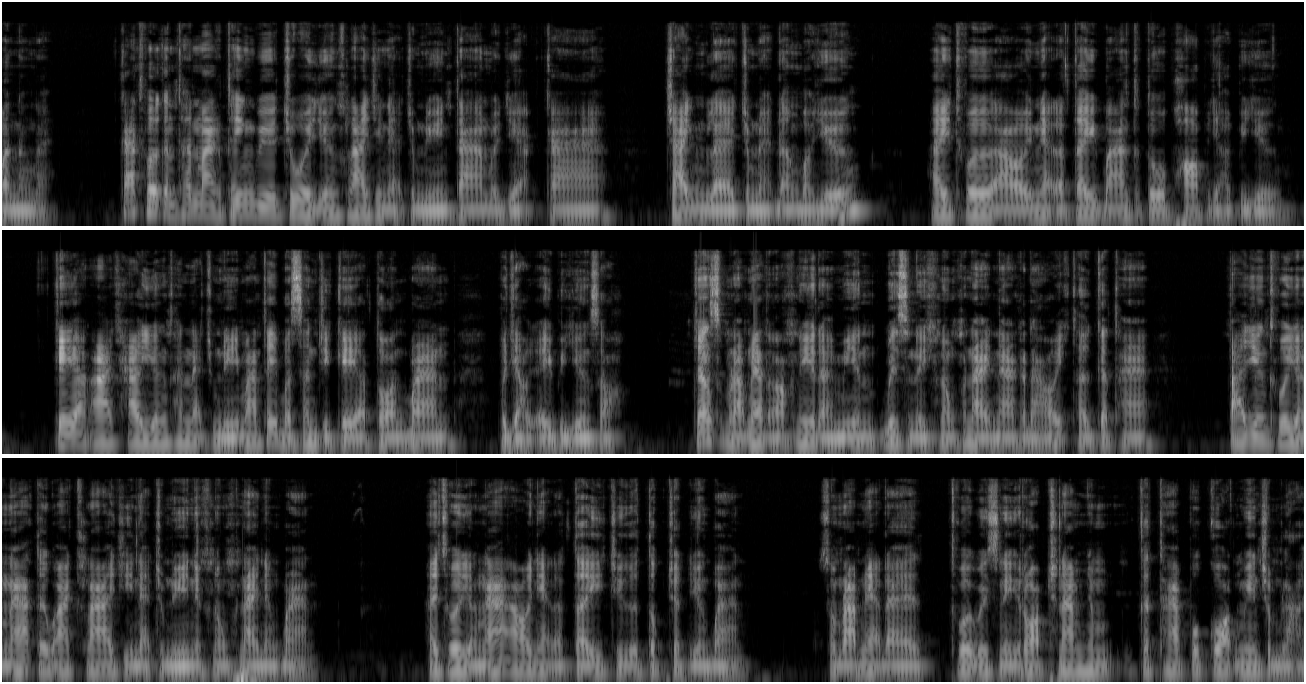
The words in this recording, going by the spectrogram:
ប៉ុណ្្នឹងដែរ ការធ្វើ content marketing វាជួយឲ្យយើងក្លាយជាអ្នកជំនាញតាមរយៈការចែកម្លែកចំណេះដឹងរបស់យើងហើយធ្វើឲ្យអ្នកដទៃបានទទួលផលប្រយោជន៍ពីយើងគេអត់អាចហៅយើងថាអ្នកជំនាញបានទេបើសិនជាគេអត់ទាន់បានប្រយោជន៍អីពីយើងសោះអញ្ចឹងសម្រាប់អ្នកទាំងអស់គ្នាដែលមាន business ក្នុងផ្នែកណាក៏ដោយត្រូវគិតថាតើយើងធ្វើយ៉ាងណាទើបអាចក្លាយជាអ្នកជំនាញនៅក្នុងផ្នែកនឹងបានហើយធ្វើយ៉ាងណាឲ្យអ្នកដទៃជឿទុកចិត្តយើងបានសម្រាប់អ្នកដែលធ្វើ business រាប់ឆ្នាំខ្ញុំគិតថាពួកគាត់មានចម្លើយ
